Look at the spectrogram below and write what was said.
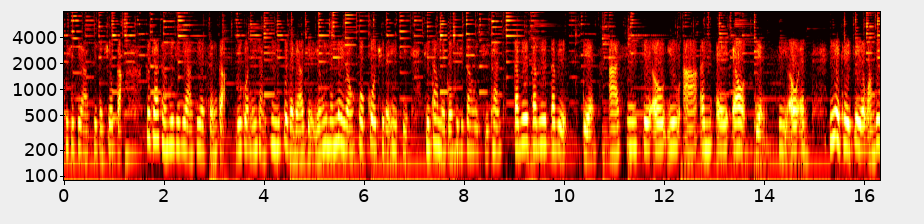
呼吸治疗师的修稿，杜嘉诚呼吸治疗师的审稿。如果您想进一步的了解原文的内容或过去的议题，请上美国呼吸照护期刊 www 点 rcjournal 点 com。你也可以借由网络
